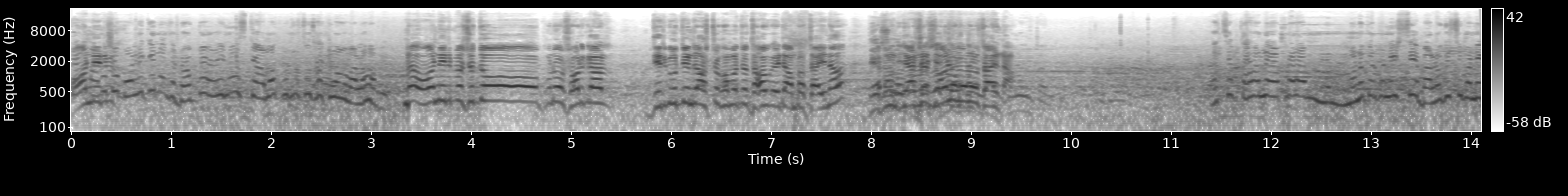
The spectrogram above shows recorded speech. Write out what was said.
বলে কিনা যে ডক্টর রিনুসকে আমার পর্যন্ত থাকলেও ভালো হবে? না অনির্বাচিত কোনো সরকার দীর্ঘদিন রাষ্ট্র ক্ষমতা থাকুক এটা আমরা চাই না। এবং দেশের জনগণও চাই না। আচ্ছা তাহলে আপনারা মনে করবেন নিশ্চয়ই ভালো কিছু মানে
